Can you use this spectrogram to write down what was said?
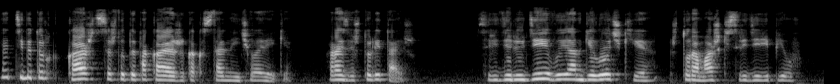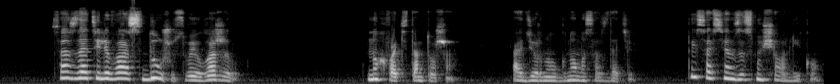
это тебе только кажется, что ты такая же, как остальные человеки. Разве что летаешь. Среди людей вы ангелочки, что ромашки среди репьев. Создатель вас душу свою вложил. Ну, хватит, Антоша, одернул гнома создатель. Ты совсем засмущал Лику.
